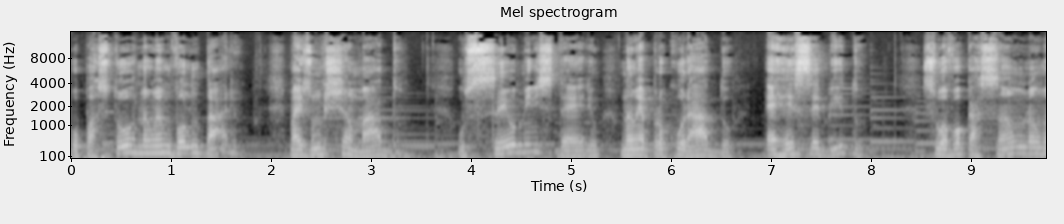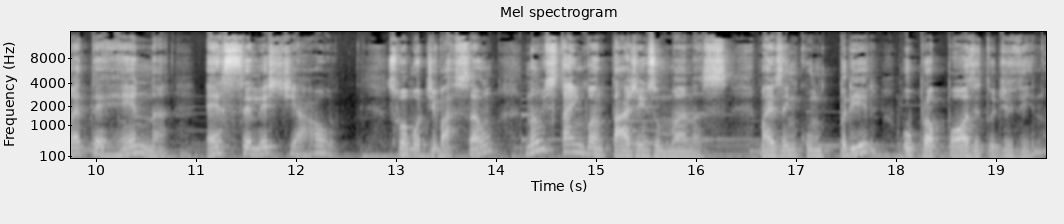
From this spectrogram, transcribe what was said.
O pastor não é um voluntário, mas um chamado. O seu ministério não é procurado, é recebido. Sua vocação não é terrena, é celestial. Sua motivação não está em vantagens humanas, mas em cumprir o propósito divino.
